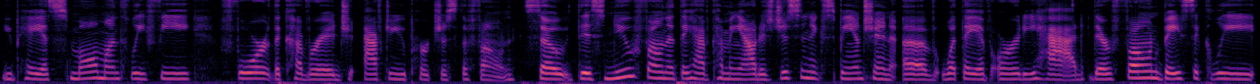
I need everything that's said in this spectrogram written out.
You pay a small monthly fee for the coverage after you purchase the phone. So, this new phone that they have coming out is just an expansion of what they have already had. Their phone basically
